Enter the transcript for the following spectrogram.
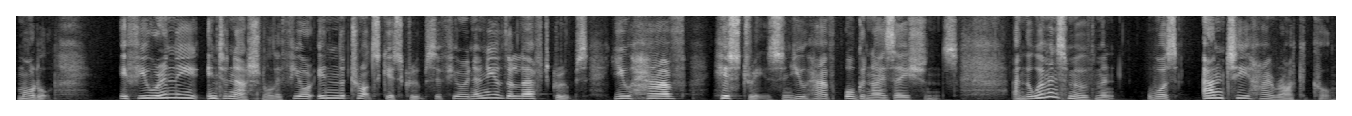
model if you were in the international, if you're in the Trotskyist groups, if you're in any of the left groups, you have histories and you have organizations. And the women's movement was anti hierarchical.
